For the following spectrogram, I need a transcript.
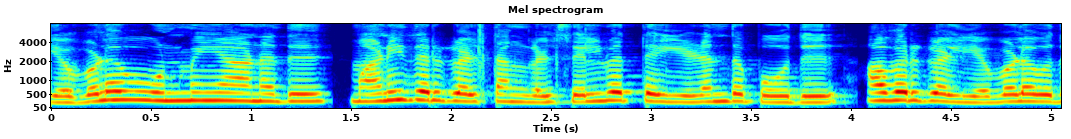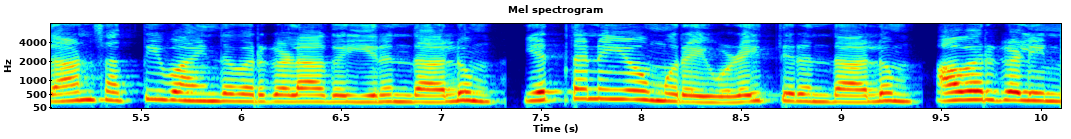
எவ்வளவு உண்மையானது? மனிதர்கள் தங்கள் செல்வத்தை இழந்தபோது அவர்கள் எவ்வளவுதான் சக்தி வாய்ந்தவர்களாக இருந்தார் இருந்தாலும் எத்தனையோ முறை உழைத்திருந்தாலும் அவர்களின்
